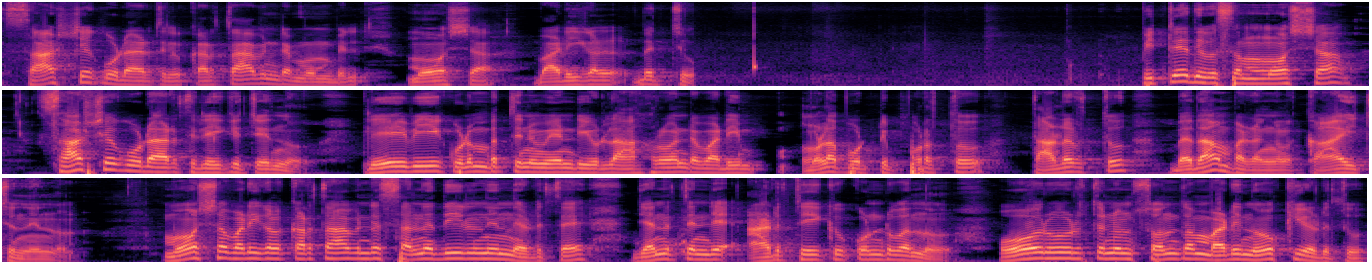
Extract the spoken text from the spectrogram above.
സാക്ഷ്യകൂടാരത്തിൽ കർത്താവിന്റെ മുമ്പിൽ മോശ വടികൾ വെച്ചു. പിറ്റേ ദിവസം മോശ സാക്ഷ്യകൂടാരത്തിലേക്ക് ചെന്നു. ലേവി കുടുംബത്തിനു വേണ്ടിയുള്ള അഹ്റോന്റെ വടി മുള പൊട്ടി പുറത്തു തളിർത്തു ബദാം പഴങ്ങൾ കായ്ച്ചു നിന്നു. മോശ വടികൾ കർത്താവിന്റെ സന്നദ്ധിയിൽ നിന്നെടുത്ത് ജനത്തിന്റെ അടുത്തേക്ക് കൊണ്ടുവന്നു. ഓരോരുത്തരും സ്വന്തം വടി നോക്കിയെടുത്തു.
